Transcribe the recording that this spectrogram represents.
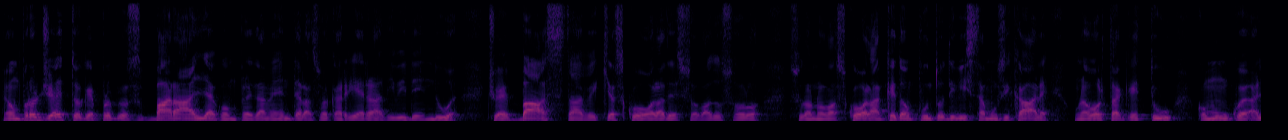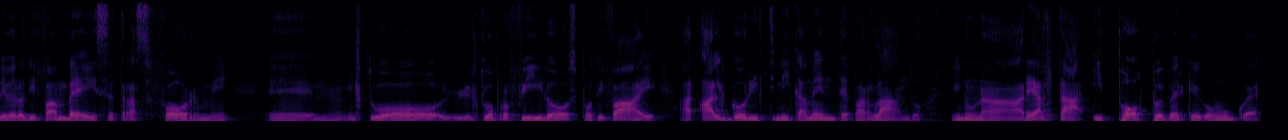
è un, progetto che proprio sbaraglia completamente la sua carriera, la divide in due. Cioè, basta vecchia scuola, adesso vado solo sulla nuova scuola. Anche da un punto di vista musicale, una volta che tu comunque a livello di fanbase trasformi ehm, il, tuo, il, tuo, profilo Spotify algoritmicamente parlando in una realtà hip hop perché comunque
